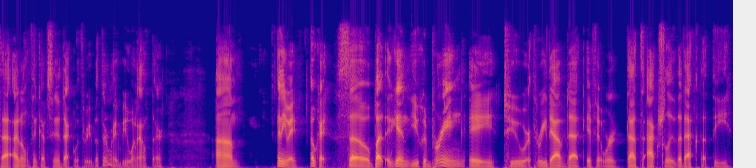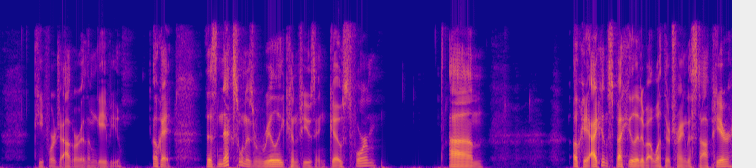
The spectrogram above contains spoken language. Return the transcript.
that I don't think I've seen a deck with three, but there might be one out there. Um, anyway, okay, so but again, you could bring a two or three Dav deck if it were that's actually the deck that the Keyforge algorithm gave you. Okay, this next one is really confusing. Ghost form. Um, okay, I can speculate about what they're trying to stop here,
